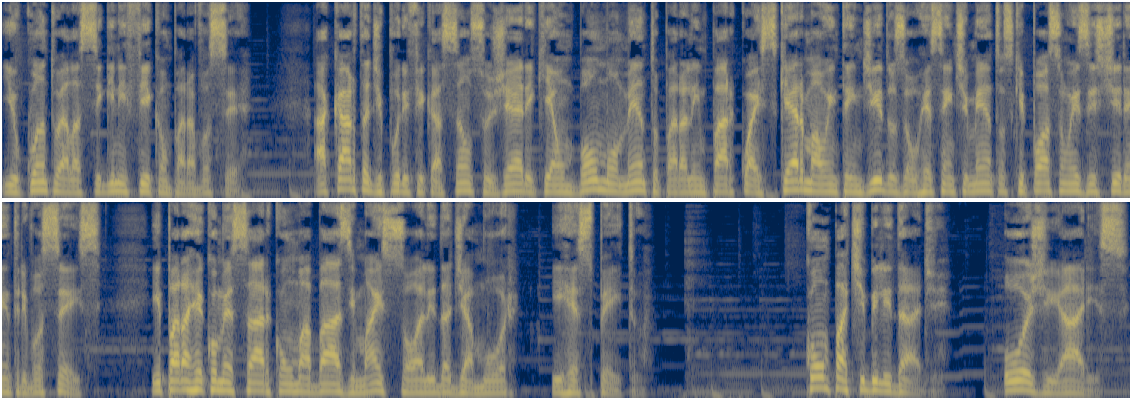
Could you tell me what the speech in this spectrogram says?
e o quanto elas significam para você. A carta de purificação sugere que é um bom momento para limpar quaisquer mal-entendidos ou ressentimentos que possam existir entre vocês, e para recomeçar com uma base mais sólida de amor e respeito. Compatibilidade. Hoje, Ares,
